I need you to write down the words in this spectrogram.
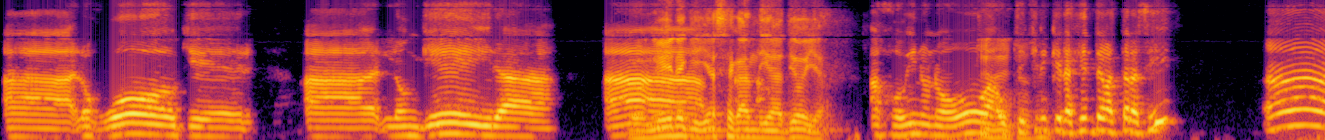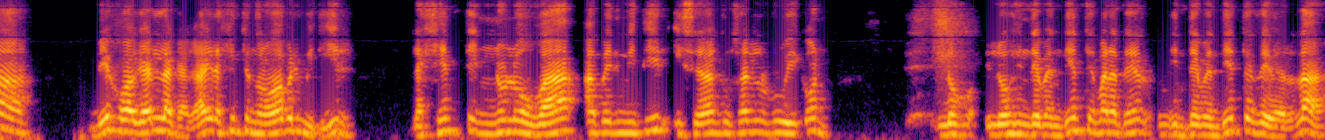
a los Walker, a Longueira, a... Longueira que ya se candidateó ya. A Jovino Novoa. ¿Usted cree que la gente va a estar así? Ah, viejo va a quedar la cagada y la gente no lo va a permitir. La gente no lo va a permitir y se va a cruzar el Rubicón. Los, los independientes van a tener, independientes de verdad,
